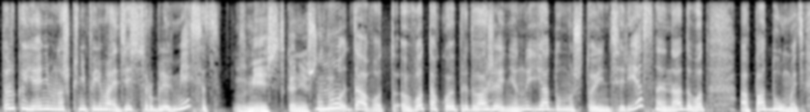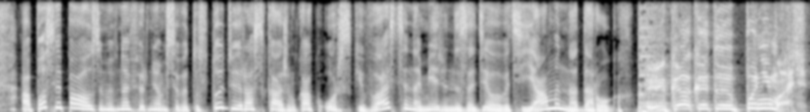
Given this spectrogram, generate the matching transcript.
Только я немножко не понимаю, 10 рублей в месяц? В месяц, конечно. да. Ну да, вот, вот такое предложение. Ну, я думаю, что интересное, надо вот а, подумать. А после паузы мы вновь вернемся в эту студию и расскажем, как орские власти намерены заделывать ямы на дорогах. И как это понимать?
